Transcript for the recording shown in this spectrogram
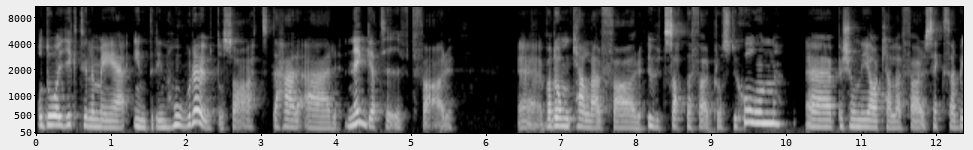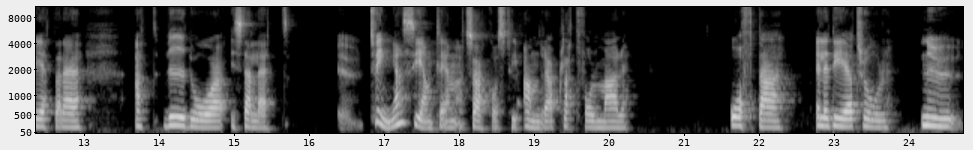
Och då gick till och med inte din hora ut och sa att det här är negativt för eh, vad de kallar för utsatta för prostitution, eh, personer jag kallar för sexarbetare, att vi då istället eh, tvingas egentligen att söka oss till andra plattformar. Och ofta, eller det jag tror, nu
